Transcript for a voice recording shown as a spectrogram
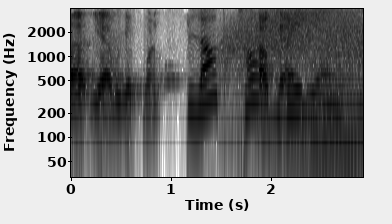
Uh, yeah, we get one. Blog Talk Okay. Radio.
